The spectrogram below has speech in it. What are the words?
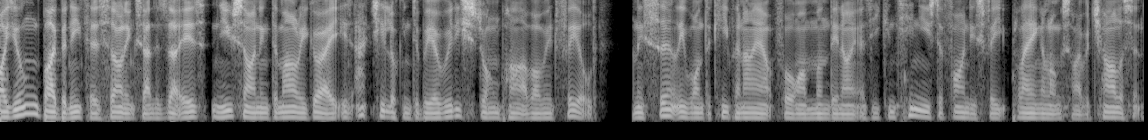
Our young, by Benitez signing standards, that is, new signing Demarai Gray is actually looking to be a really strong part of our midfield and is certainly one to keep an eye out for on Monday night as he continues to find his feet playing alongside Richarlison.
